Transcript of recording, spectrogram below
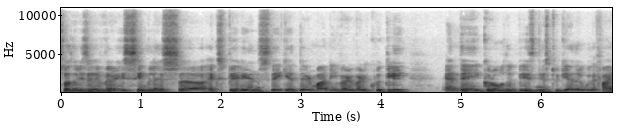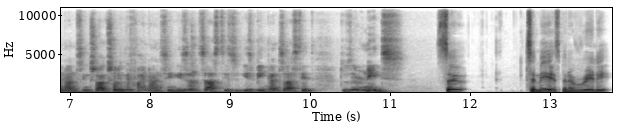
So there is a very seamless uh, experience. They get their money very very quickly, and they grow the business together with the financing. So actually, the financing is adjusted is, being adjusted to their needs. So, to me, it's been a really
